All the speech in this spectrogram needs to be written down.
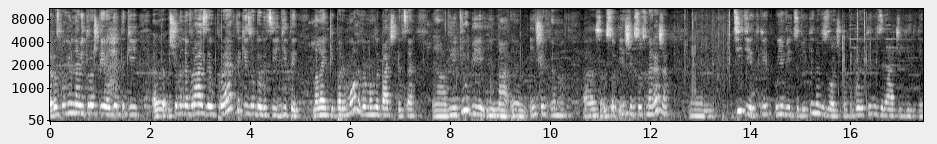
розповім навіть трошки один такий, е, що мене вразив проект, який зробили ці діти маленькі перемоги. Ви могли бачити це е, в Ютубі і на е, інших ем, інших соцмережах. Ті дітки, уявіть собі, які на візочках, або які незрячі дітки,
